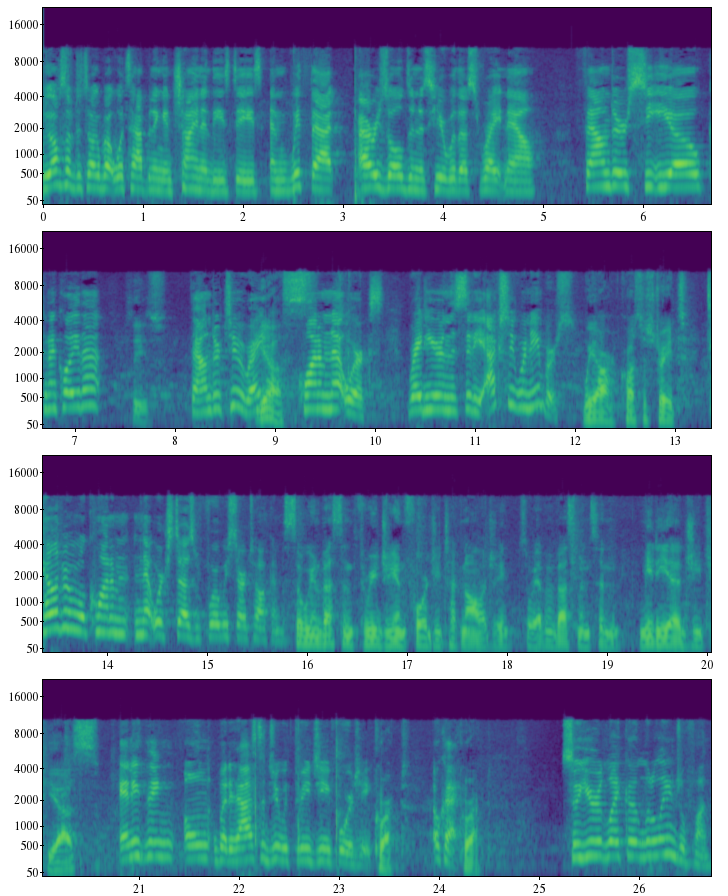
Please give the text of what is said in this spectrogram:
We also have to talk about what's happening in China these days. And with that, Ari Zoldan is here with us right now. Founder, CEO, can I call you that? Please. Founder too, right? Yes. Quantum Networks, right here in the city. Actually, we're neighbors. We are across the street. Tell everyone what Quantum Networks does before we start talking. So we invest in 3G and 4G technology. So we have investments in media, GPS. Anything, only, but it has to do with 3G, 4G. Correct. Okay. Correct. So you're like a little angel fund.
